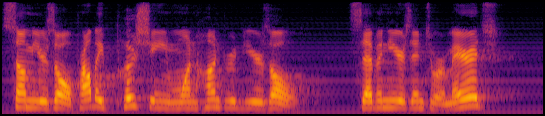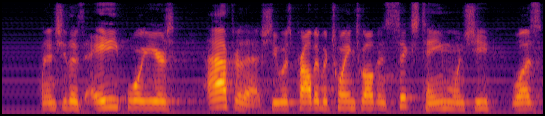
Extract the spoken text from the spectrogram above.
some years old, probably pushing 100 years old. Seven years into her marriage, and then she lives 84 years after that. She was probably between 12 and 16 when she was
